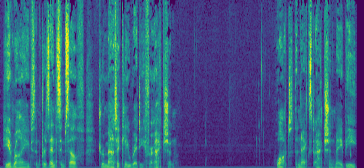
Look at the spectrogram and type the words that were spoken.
He arrives and presents himself, dramatically ready for action. What the next action may be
